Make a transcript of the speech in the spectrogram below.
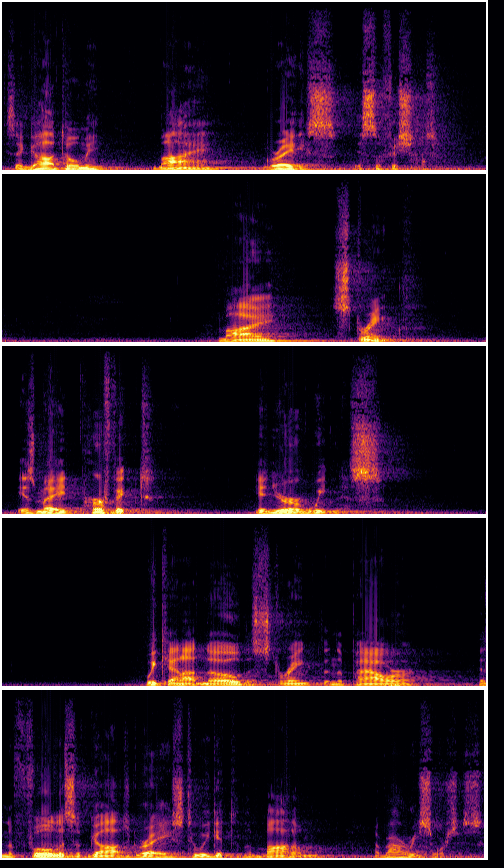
He said, God told me, My grace is sufficient. My strength is made perfect in your weakness. We cannot know the strength and the power and the fullness of God's grace till we get to the bottom of our resources.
